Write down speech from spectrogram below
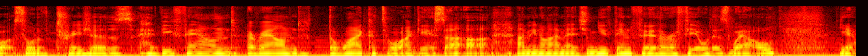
What sort of treasures have you found around the Waikato, I guess? Uh, uh, I mean, I imagine you've been further afield as well. Yeah,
